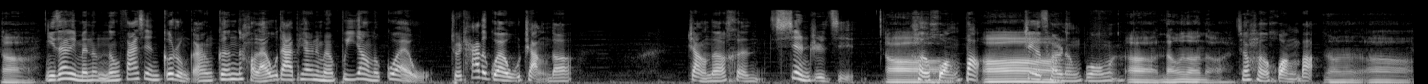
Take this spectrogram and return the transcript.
啊你在里面能能发现各种各样跟好莱坞大片里面不一样的怪物，就是它的怪物长得长得很限制级，啊，很黄暴。啊，这个词儿能播吗？啊，能能能就很黄暴。能啊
